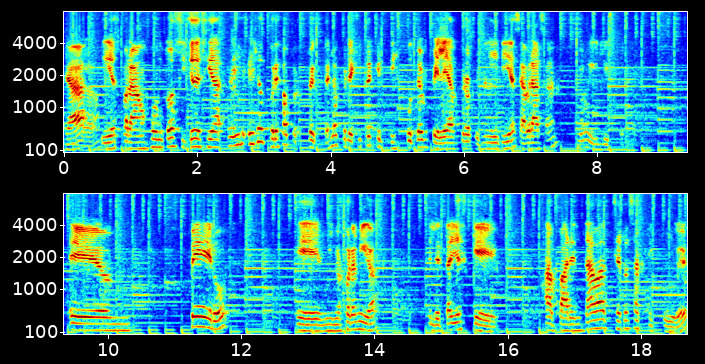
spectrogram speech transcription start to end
¿ya? Y ellos paraban juntos y yo decía, "Ey, es la pareja perfecta, es la parejita que discuten, pelean, pero al final del día se abrazan, ¿no? Y listo. Em, pero eh, mi mejor amiga, el detalle es que aparentaba ciertas actitudes,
